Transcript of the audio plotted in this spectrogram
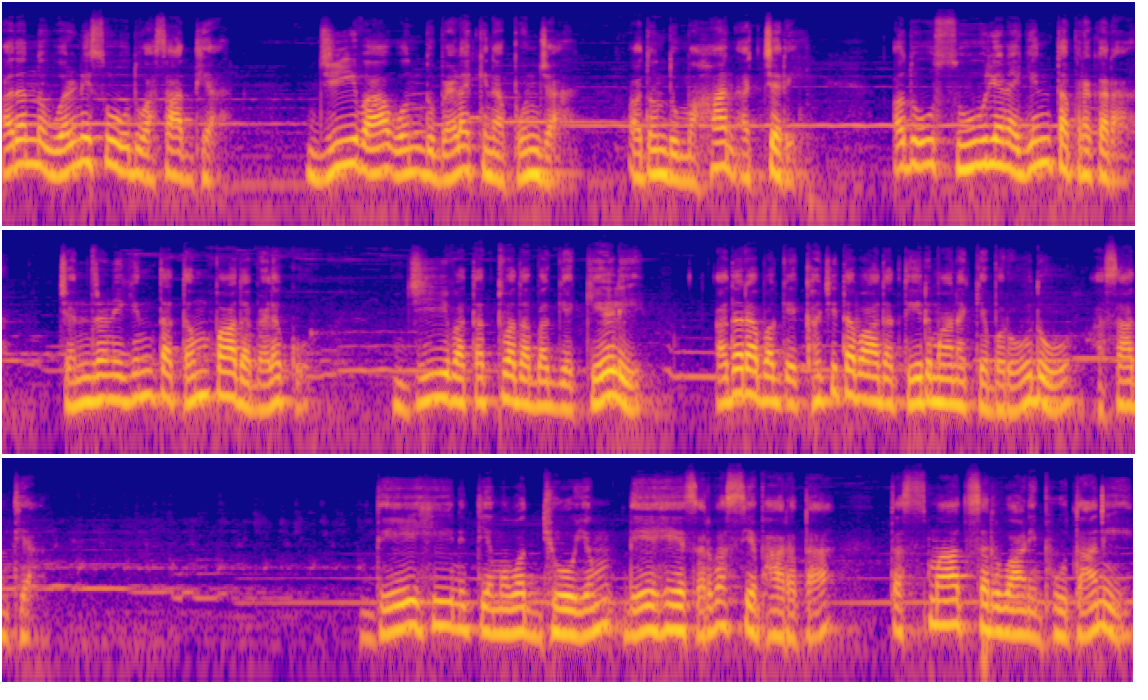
ಅದನ್ನು ವರ್ಣಿಸುವುದು ಅಸಾಧ್ಯ. ಜೀವ ಒಂದು ಬೆಳಕಿನ ಪುಂಜ, ಅದೊಂದು ಮಹಾನ್ ಅಚ್ಚರಿ. ಅದು ಸೂರ್ಯನಿಗಿಂತ ಪ್ರಖರ, ಚಂದ್ರನಿಗಿಂತ ತಂಪಾದ ಬೆಳಕು. ಜೀವ ತತ್ವದ ಬಗ್ಗೆ ಕೇಳಿ, ಅದರ ಬಗ್ಗೆ ಖಚಿತವಾದ ತೀರ್ಮಾನಕ್ಕೆ ಬರುವುದು ಅಸಾಧ್ಯ. ದೇಹಿ ನಿತ್ಯಮವಧ್ಯೋಯಂ ದೇಹೇ ಸರ್ವಸ್ಯ ಭಾರತ, ತಸ್ಮಾತ್ ಸರ್ವಾಣಿ ಭೂತಾನಿ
